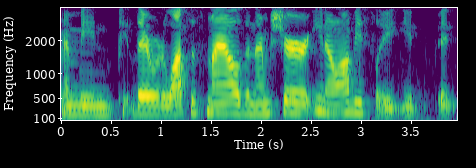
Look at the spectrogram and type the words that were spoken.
I mean p- there were lots of smiles and I'm sure you know obviously you it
